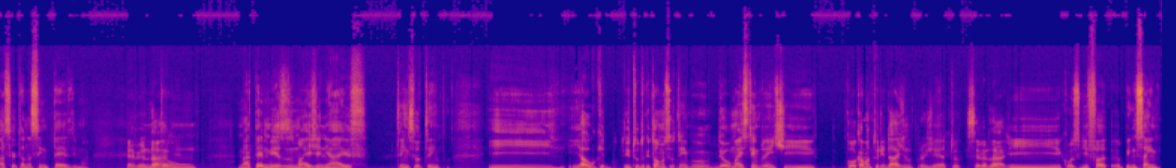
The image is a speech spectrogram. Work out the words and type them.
acertar na centésima. É verdade. Então, até mesmo os mais geniais têm seu tempo. E, e algo que e tudo que toma seu tempo deu mais tempo a gente colocar maturidade no projeto. Isso é verdade. E conseguir pensar em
